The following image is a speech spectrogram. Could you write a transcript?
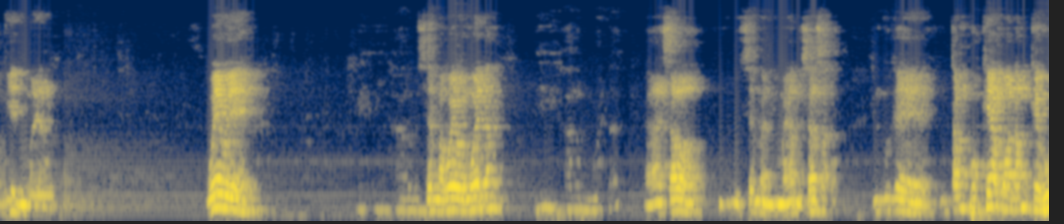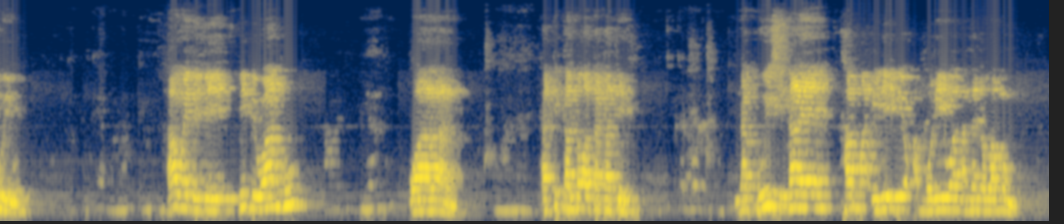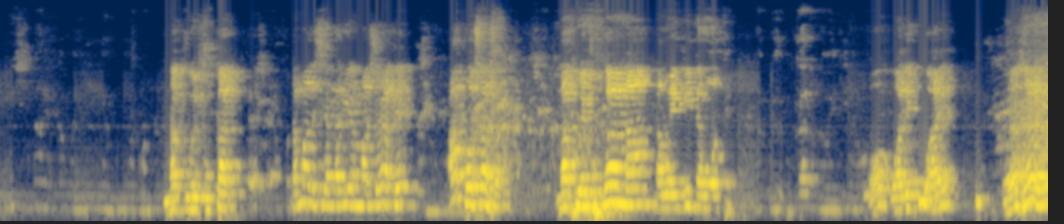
urukie nyuma yangu. Wewe sema, wewe mwenda. Ah, sawa, usema nyuma yangu sasa. Eh, mtampokea mwanamke huyu awe bibi, bibi wangu wa halali katika ndoa takatifu na kuishi naye kama ilivyoamriwa na neno la Mungu na kuepuka eh, na mali siangalia macho yake hapo sasa, na kuepukana na wengine wote. Oh, walikuwa eh? Ehe.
